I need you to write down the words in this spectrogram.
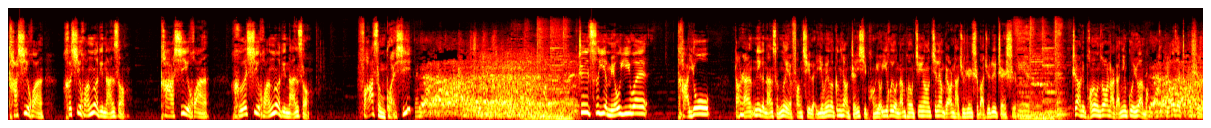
她喜欢和喜欢我的男生，她喜欢和喜欢我的男生发生关系。这次也没有意外，她又当然那个男生我也放弃了，因为我更想珍惜朋友。以后有男朋友尽量尽量不要让他去认识吧，绝对真实。这样的朋友就让他赶紧滚远吧，就不要再招事了。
